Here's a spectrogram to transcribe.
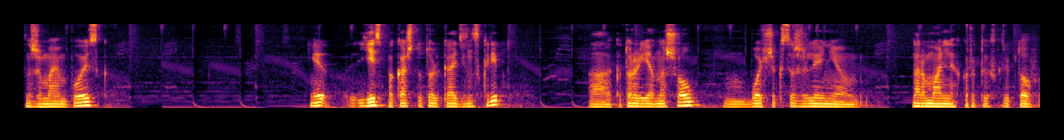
нажимаем поиск. И есть пока что только один скрипт, а, который я нашел. Больше, к сожалению, нормальных крутых скриптов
